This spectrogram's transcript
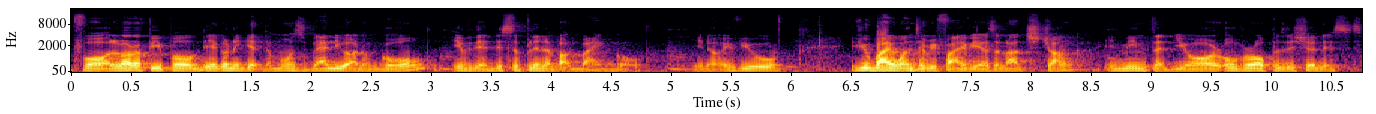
for a lot of people, they're going to get the most value out of gold mm-hmm. if they're disciplined about buying gold. Mm-hmm. You know, if you if you buy once every five years a large chunk, it means that your overall position is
